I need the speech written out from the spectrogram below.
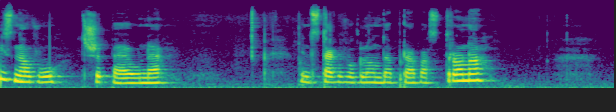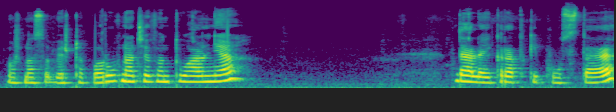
i znowu 3 pełne. Więc tak wygląda prawa strona. Można sobie jeszcze porównać ewentualnie. Dalej kratki puste.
